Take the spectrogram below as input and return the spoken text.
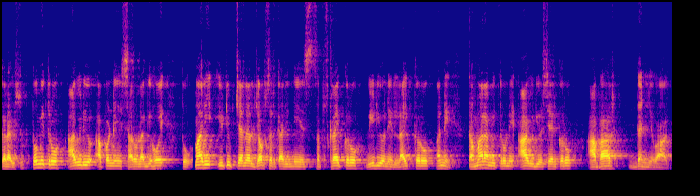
કરાવીશું. તો મિત્રો, આ વીડિયો આપણને સારો લાગ્યો હોય તો અમારી યુટ્યુબ ચેનલ જોબ સરકારીને સબસ્ક્રાઈબ કરો, વિડીયોને લાઈક કરો અને તમારા મિત્રોને આ વીડિયો શેર કરો. આભાર, ધન્યવાદ.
